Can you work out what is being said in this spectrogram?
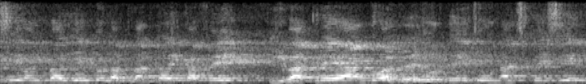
se va invadiendo la planta de café y va creando alrededor de ella una especie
